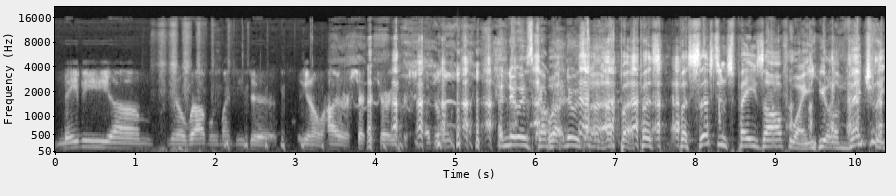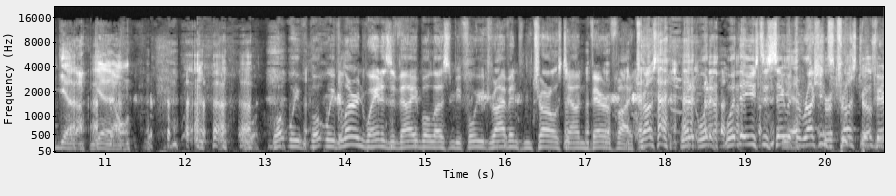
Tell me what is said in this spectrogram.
maybe, um, you know, Rob, we might need to, you know, hire a secretary for scheduling. I knew it was coming. Well, I knew it was coming. Uh, but pers- persistence pays off, Wayne. You'll eventually get on. Get on. what we've what we've learned, Wayne, is a valuable lesson. Before you drive in from Charlestown, verify. Trust. What, what, what they used to say yeah, with the Russians: trust, trust, trust and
